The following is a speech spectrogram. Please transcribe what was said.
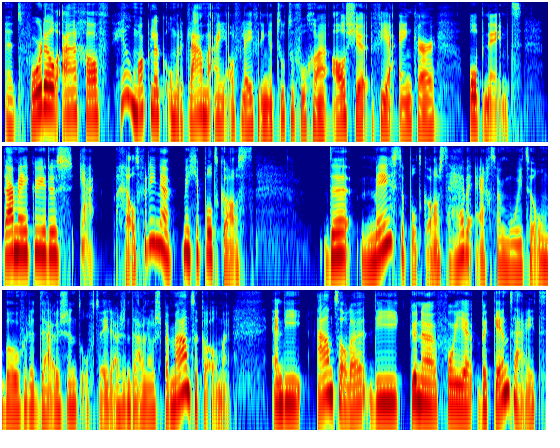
het voordeel aangaf, heel makkelijk om reclame aan je afleveringen toe te voegen als je via Anker opneemt. Daarmee kun je dus ja, geld verdienen met je podcast. De meeste podcasts hebben echter moeite om boven de 1000 of 2000 downloads per maand te komen. En die aantallen die kunnen voor je bekendheid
